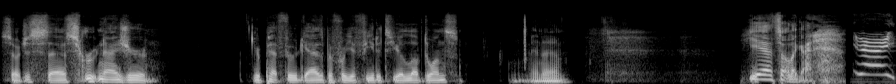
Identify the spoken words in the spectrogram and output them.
So just uh, scrutinize your your pet food, guys, before you feed it to your loved ones. And uh, yeah, that's all I got. Yay!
